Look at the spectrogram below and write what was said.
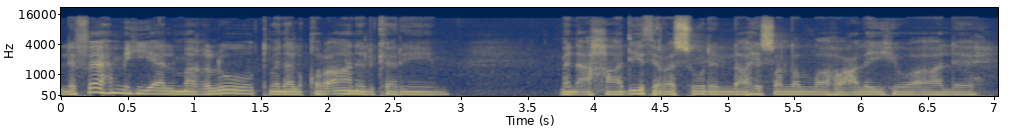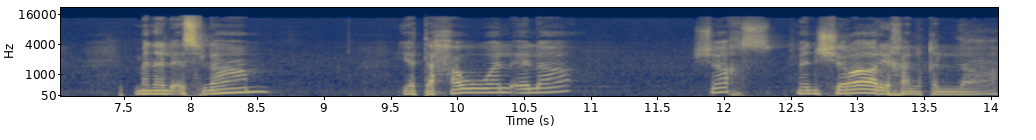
لفهمه المغلوط من القرآن الكريم من أحاديث رسول الله صلى الله عليه وآله من الإسلام يتحول إلى شخص من شرار خلق الله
